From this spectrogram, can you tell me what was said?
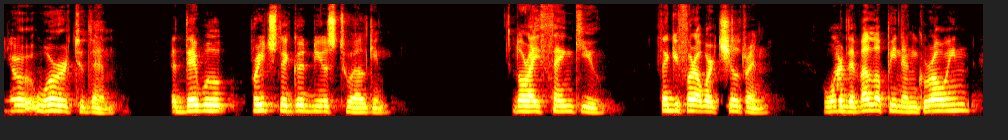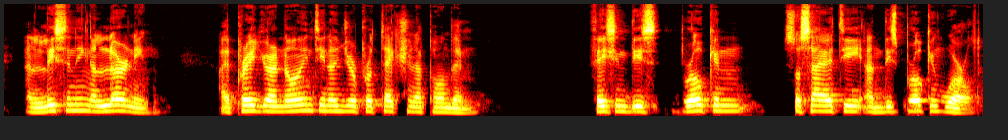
your word to them, that they will preach the good news to Elgin. Lord, I thank you. Thank you for our children who are developing and growing and listening and learning. I pray your anointing and your protection upon them, facing this broken society and this broken world.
